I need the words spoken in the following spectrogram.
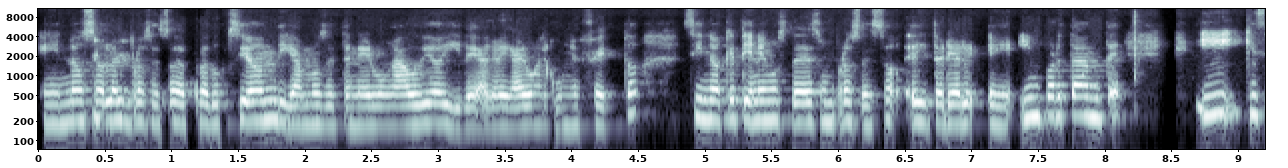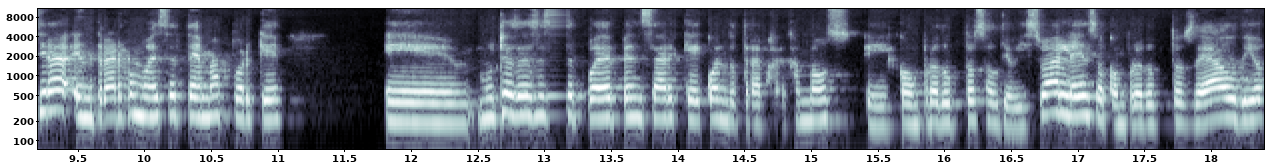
Eh, no solo el proceso de producción, digamos, de tener un audio y de agregar algún efecto, sino que tienen ustedes un proceso editorial eh, importante. Y quisiera entrar como a ese tema porque muchas veces se puede pensar que cuando trabajamos con productos audiovisuales o con productos de audio,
